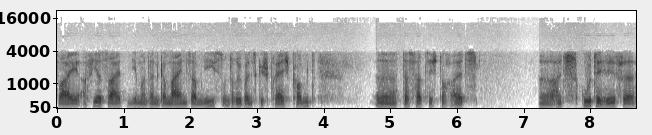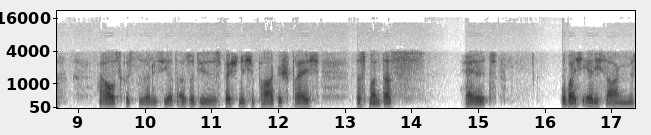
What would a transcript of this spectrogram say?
zwei A4-Seiten, die man dann gemeinsam liest und darüber ins Gespräch kommt, äh, das hat sich doch als, äh, als gute Hilfe herauskristallisiert. Also dieses wöchentliche Paargespräch, dass man das hält. Wobei ich ehrlich sagen muss,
